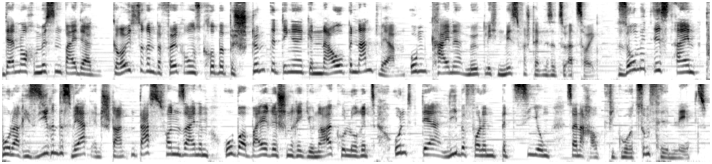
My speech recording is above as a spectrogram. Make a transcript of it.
dennoch müssen bei der größeren Bevölkerungsgruppe bestimmte Dinge genau benannt werden, um keine möglichen Missverständnisse zu erzeugen. Somit ist ein polarisierendes Werk entstanden, das von seinem oberbayerischen Regionalkolorit und der liebevollen Beziehung seiner Hauptfigur zum Film lebt.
